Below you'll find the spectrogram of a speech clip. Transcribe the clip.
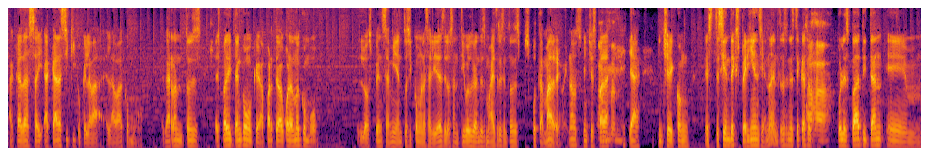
a cada a cada psíquico que la va la va como agarrando. Entonces la espada titán como que aparte va guardando como los pensamientos y como las habilidades de los antiguos grandes maestres. Entonces, pues puta madre, güey, ¿no? Es pinche espada Ah, ya, pinche con este 100 de experiencia, ¿no? Entonces en este caso, Ajá. por la espada titán em,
